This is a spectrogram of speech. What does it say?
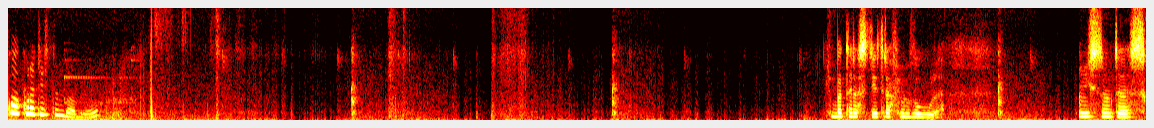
Łuku akurat jestem dobry. Chyba teraz nie trafię w ogóle. Oni są teraz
